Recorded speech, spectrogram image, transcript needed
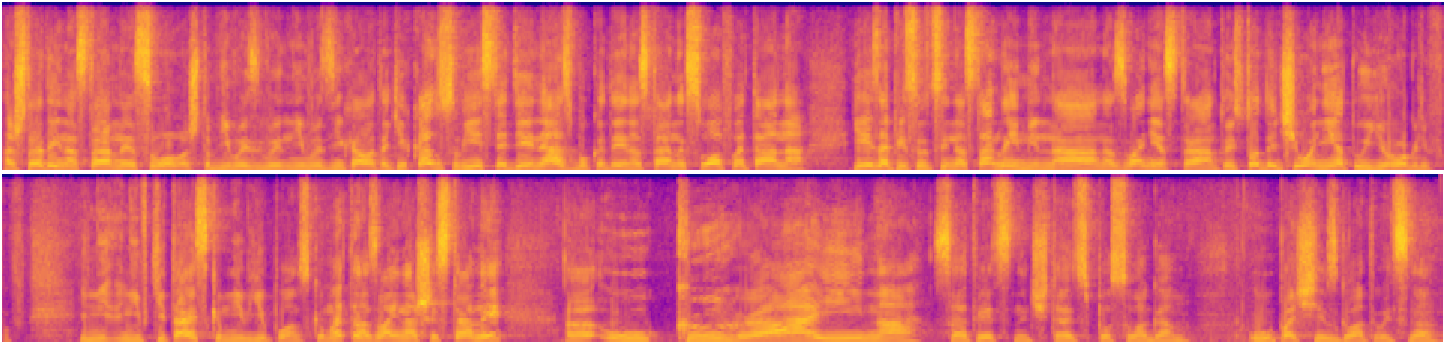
а что это иностранное слово. Чтобы не, воз- не возникало таких казусов, есть отдельная азбука для иностранных слов, это она. Ей записываются иностранные имена, названия стран, то есть то, для чего нету иероглифов. Ни, ни в китайском, ни в японском. Это название нашей страны. Э, Украина, соответственно, читается по слогам. У почти сглатывается, да?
